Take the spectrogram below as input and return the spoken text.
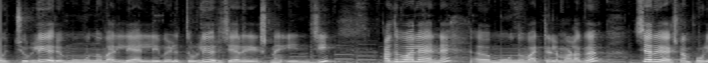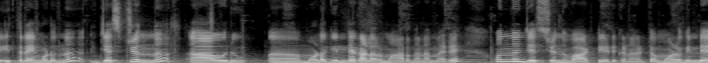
കൊച്ചുള്ളി ഒരു മൂന്ന് വലിയ അല്ലി വെളുത്തുള്ളി ഒരു ചെറിയ കഷ്ണം ഇഞ്ചി അതുപോലെ തന്നെ മൂന്ന് വറ്റൽമുളക് ചെറിയ കഷ്ണം പുളി ഇത്രയും കൂടെ ഒന്ന് ജസ്റ്റ് ഒന്ന് ആ ഒരു മുളകിന്റെ കളർ മാറുന്നിടം വരെ ഒന്ന് ജസ്റ്റ് ഒന്ന് വാട്ടിയെടുക്കണം കേട്ടോ. മുളകിന്റെ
